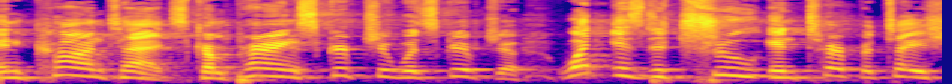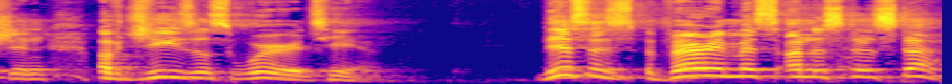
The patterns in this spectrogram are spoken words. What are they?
In context, comparing scripture with scripture, what is the true interpretation of Jesus' words here? This is very misunderstood stuff.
